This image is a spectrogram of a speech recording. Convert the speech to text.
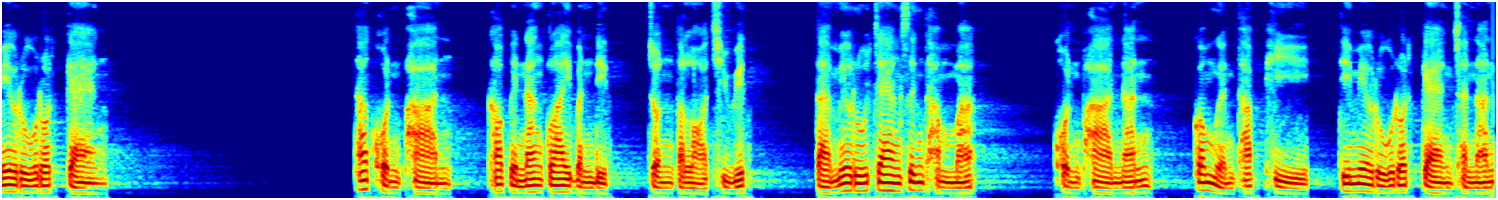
ไม่รู้รสแกง ถ้าคนพาล เข้าไปนั่งใกล้บัณฑิตจนตลอดชีวิต แต่ไม่รู้แจ้งซึ่งธรรมะ คนพานั้นก็เหมือนทัพพีที่ไม่รู้รสแกงฉะนั้น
